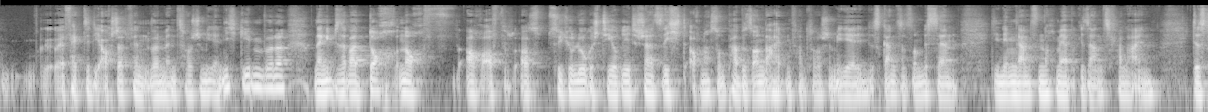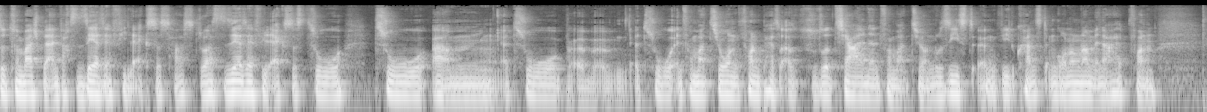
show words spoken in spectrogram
Effekte, die auch stattfinden würden, wenn es Social Media nicht geben würde. Und dann gibt es aber doch noch auch auf, aus psychologisch-theoretischer Sicht auch noch so ein paar Besonderheiten von Social Media, die das Ganze so ein bisschen, die dem Ganzen noch mehr Brisanz verleihen. Dass du zum Beispiel einfach sehr, sehr viel Access hast. Du hast sehr, sehr viel Access zu, zu, ähm, zu, äh, zu Informationen von, also zu sozialen Informationen. Du siehst irgendwie, du kannst im Grunde genommen innerhalb von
